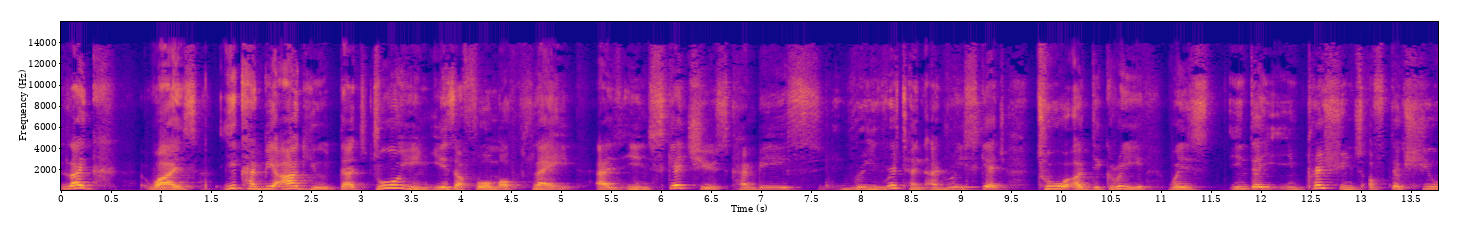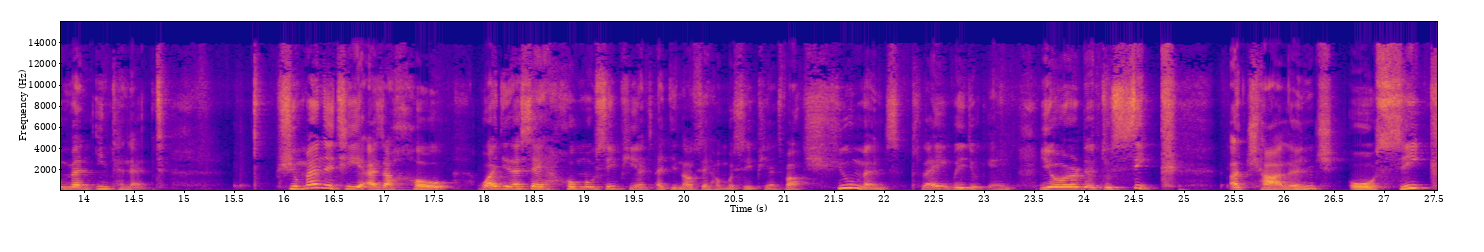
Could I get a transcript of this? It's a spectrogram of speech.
Likewise, it can be argued that drawing is a form of play, as in sketches can be rewritten and resketched to a degree with in the impressions of the human internet humanity as a whole, why did I say Homo sapiens? I did not say Homo sapiens, but humans play video games in order to seek a challenge or seek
